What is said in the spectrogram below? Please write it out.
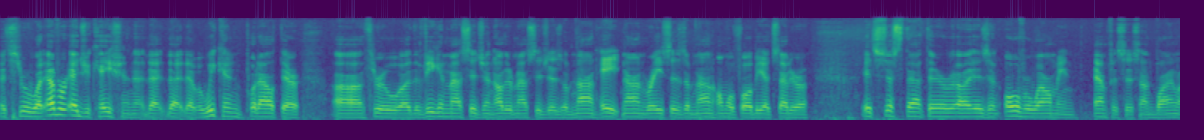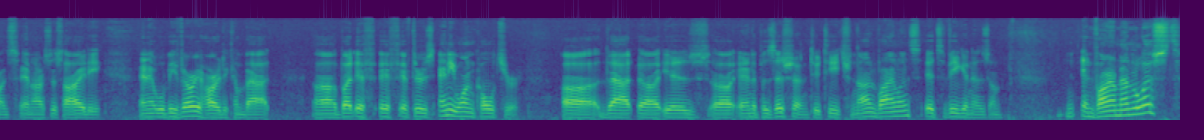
It's through whatever education that, that, that, that we can put out there uh, through uh, the vegan message and other messages of non-hate, non-racism, non-homophobia, etc. It's just that there uh, is an overwhelming emphasis on violence in our society, and it will be very hard to combat. Uh, but if, if, if there's any one culture uh, that is in a position to teach nonviolence, it's veganism. Environmentalists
